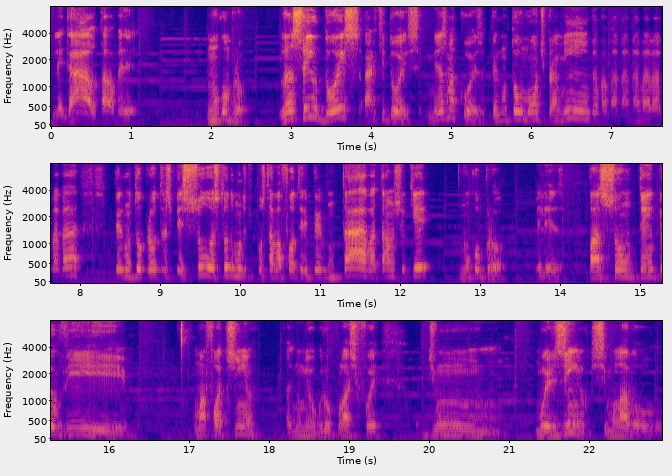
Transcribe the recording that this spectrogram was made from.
legal, tal, beleza. Não comprou. Lancei o 2, Arc 2, mesma coisa. Perguntou um monte para mim, blá, blá, blá, perguntou para outras pessoas, todo mundo que postava foto ele perguntava, tal, não sei o quê. Não comprou. Beleza. Passou um tempo, eu vi uma fotinho no meu grupo, lá acho que foi, de um moerzinho que simulava o,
